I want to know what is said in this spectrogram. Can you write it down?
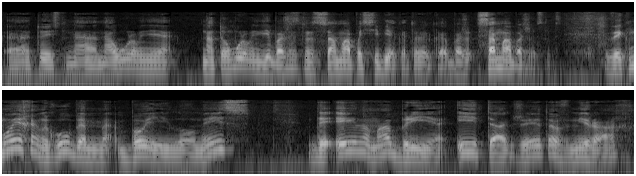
то есть на, на уровне на том уровне, где божественность сама по себе, которая боже, сама божественность. Век моихен губем боиломейс де эйлома брия. И также это в мирах,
